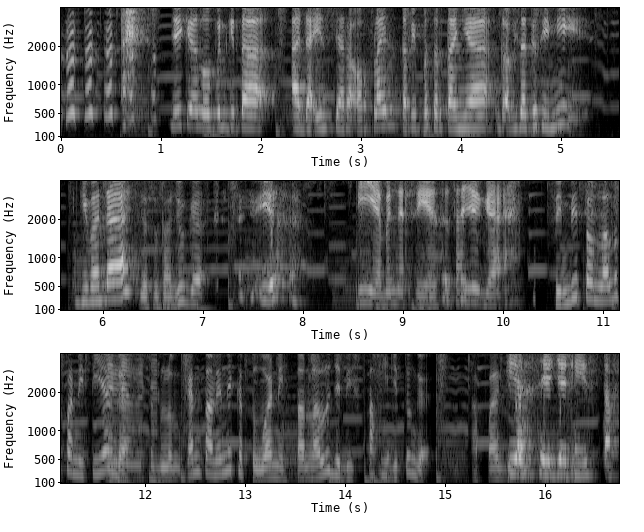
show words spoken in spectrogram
jadi kayak walaupun kita adain secara offline tapi pesertanya nggak bisa ke sini gimana? ya susah juga Iya. Iya bener sih ya. Susah juga. Cindy tahun lalu panitia nggak? sebelum kan tahun ini ketua nih. Tahun lalu jadi staff gitu nggak? Apa gitu? Iya, saya jadi staff.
